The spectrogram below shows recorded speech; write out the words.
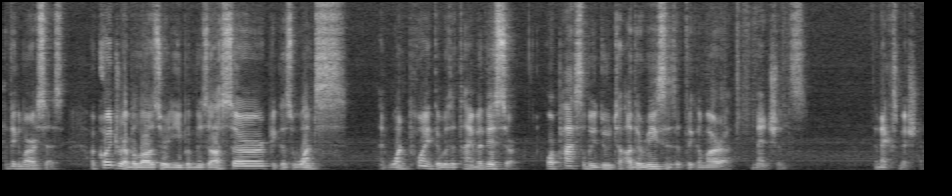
And the Gemara says, according to Rebbe Lazar, Yibam is usr because once, at one point, there was a time of Isser, or possibly due to other reasons that the Gemara mentions. The next Mishnah.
